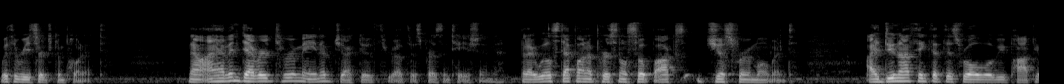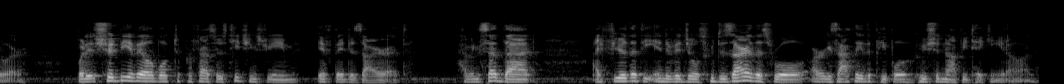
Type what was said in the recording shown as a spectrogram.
with a research component. Now, I have endeavored to remain objective throughout this presentation, but I will step on a personal soapbox just for a moment. I do not think that this role will be popular, but it should be available to professors' teaching stream if they desire it. Having said that, I fear that the individuals who desire this role are exactly the people who should not be taking it on.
